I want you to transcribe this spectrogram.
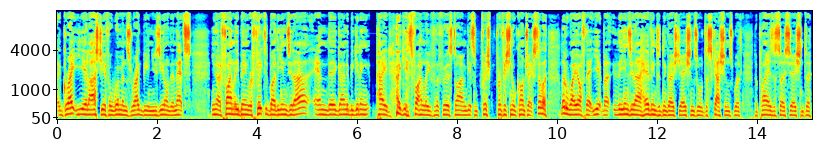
a, great year last year for women's rugby in New Zealand, and that's you know finally being reflected by the NZR, and they're going to be getting paid, I guess, finally for the first time, get some professional contracts. Still a little way off that yet, but the NZR have entered negotiations or discussions with the Players Association to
